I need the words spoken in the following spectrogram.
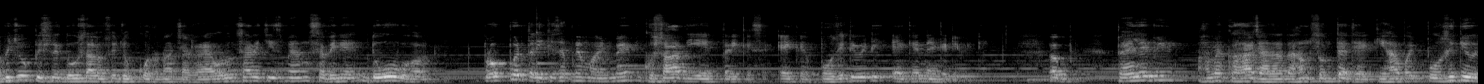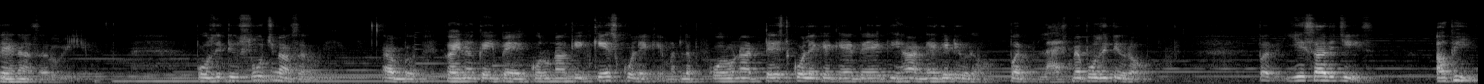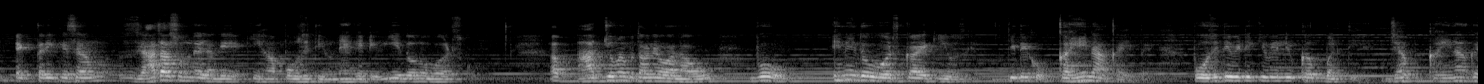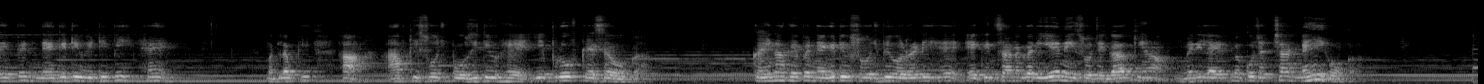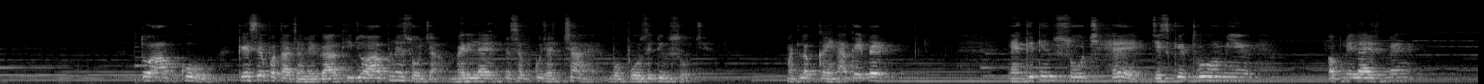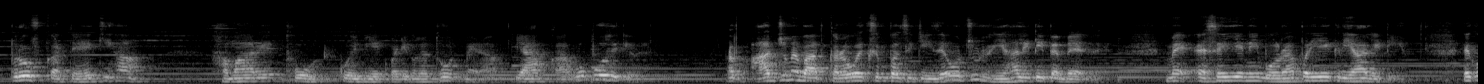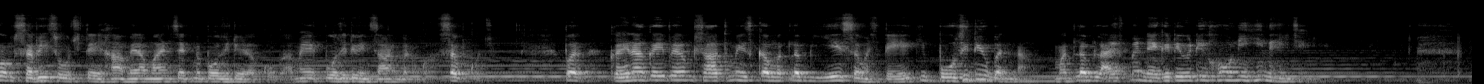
अभी जो पिछले दो सालों से जो कोरोना चल रहा है और उन सारी चीज़ में हम सभी ने दो वर्ड प्रॉपर तरीके से अपने माइंड में घुसा दिए एक तरीके से। एक है पॉजिटिविटी एक है नेगेटिविटी अब पहले भी हमें कहा जाता था, हम सुनते थे कि हाँ भाई पॉजिटिव रहना ज़रूरी है। पॉजिटिव सोचना ज़रूरी है। अब कहीं ना कहीं पे कोरोना के केस को लेके मतलब कोरोना टेस्ट को लेके कहते हैं कि हाँ नेगेटिव रहो, पर लाइफ में पॉजिटिव रहो। पर ये सारी चीज़ अभी एक तरीके से हम ज़्यादा सुनने लगे कि हाँ पॉजिटिव नेगेटिव ये दोनों वर्ड्स को। अब आज जो मैं बताने वाला हूँ, वो इन्हीं दो वर्ड्स का एक यूज़ है कि देखो, कहीं ना कहीं पे पॉजिटिविटी की वैल्यू कब बढ़ती है? जब कहीं ना कहीं पे नेगेटिविटी भी है। मतलब कि हाँ आपकी सोच पॉजिटिव है, ये प्रूफ कैसे होगा? कहीं ना कहीं पे नेगेटिव सोच भी ऑलरेडी है। एक इंसान अगर ये नहीं सोचेगा कि हाँ मेरी लाइफ में कुछ अच्छा नहीं होगा तो आपको कैसे पता चलेगा कि जो आपने सोचा, मेरी लाइफ में सब कुछ अच्छा है, वो पॉजिटिव सोच है? मतलब कहीं ना कहीं पे नेगेटिव सोच है, जिसके थ्रू हम ये अपनी लाइफ में प्रूफ करते हैं कि हाँ हमारे थॉट कोई भी एक पर्टिकुलर थॉट मेरा या आपका, वो पॉजिटिव है। अब आज जो मैं बात कर रहा हूँ एक सिंपल सी चीज़ है और जो रियलिटी पे बेस है। मैं ऐसे ये नहीं बोल रहा, पर ये एक रियलिटी है। देखो, हम सभी सोचते हैं हाँ मेरा माइंडसेट में पॉजिटिव रखूँगा, मैं एक पॉजिटिव इंसान बनूँगा, सब कुछ। पर कहीं ना कहीं पे हम साथ में इसका मतलब ये समझते हैं कि पॉजिटिव बनना मतलब लाइफ में नेगेटिविटी होनी ही नहीं चाहिए।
